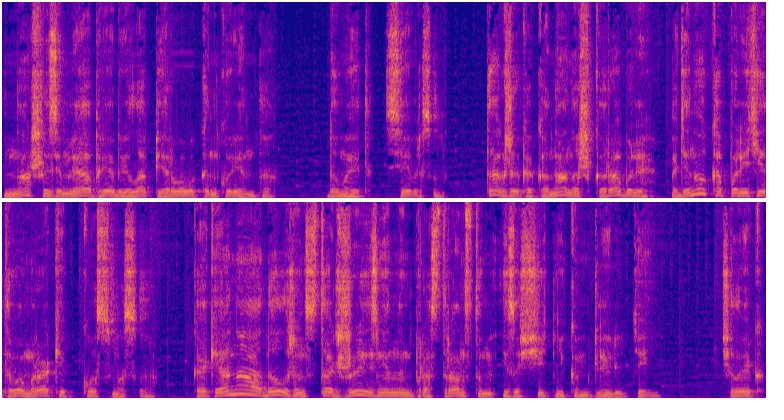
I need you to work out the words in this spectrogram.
наша Земля приобрела первого конкурента, думает Северсон. Так же, как она, наш корабль одиноко полетит во мраке космоса. Как и она, должен стать жизненным пространством и защитником для людей. Человек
